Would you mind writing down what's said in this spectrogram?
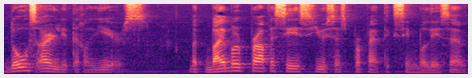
Those are literal years. But Bible prophecies uses prophetic symbolism.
